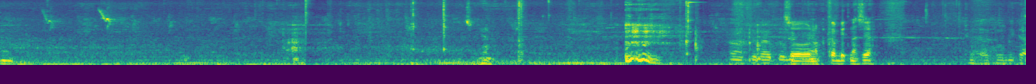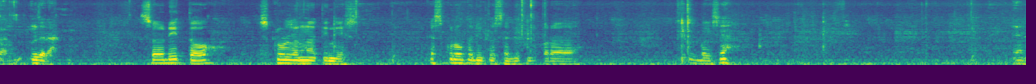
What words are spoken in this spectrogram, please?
Mm. So, yun. Oh, sudah tubig. So, nakakabit na siya. na? So, dito, scroll lang natin guys. Scroll to dito sa gitna para ibay siya. Yan.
